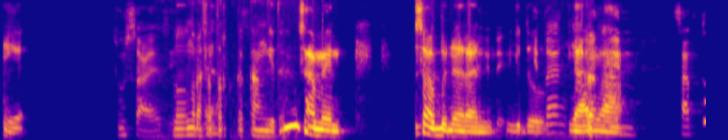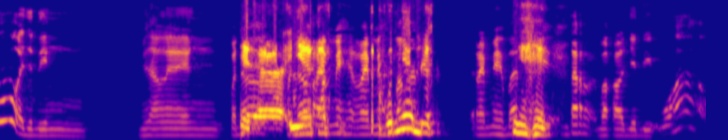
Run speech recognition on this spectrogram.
ya susah ya sih. Lo ngerasa terkekang gitu. susah men. Susah beneran Jadi, gitu. Kita nggak satu aja yang misalnya yang padahal, Ya, padahal iya, remeh remeh takutnya banget, ada remeh banget Iya. tapi ntar bakal jadi wow.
